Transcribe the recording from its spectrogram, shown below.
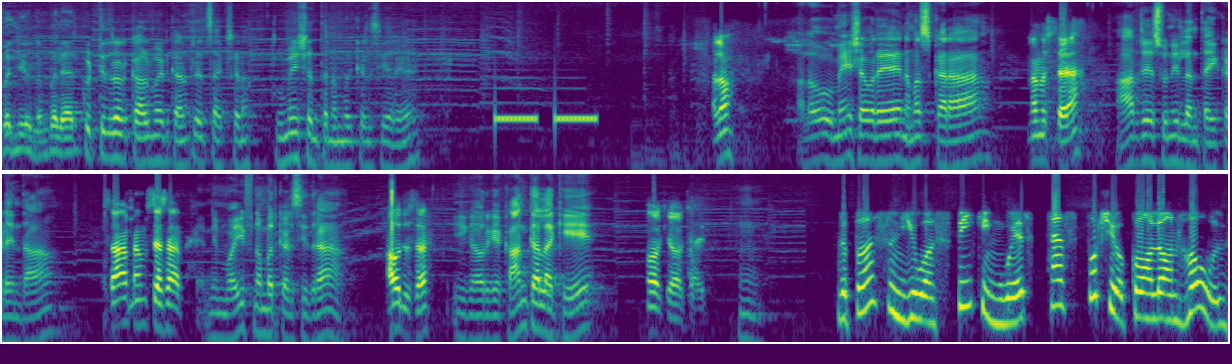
ಬನ್ನಿ ನಂಬರ್ ಯಾರು ಕೊಟ್ಟಿದ್ರು ಅವ್ರು ಕಾಲ್ ಮಾಡಿ ಕಾನ್ಫರೆನ್ಸ್ ಹಾಕ್ಸೋಣ. ಉಮೇಶ್ ಅಂತ ನಂಬರ್ ಕಳಿಸಿದ್ದಾರೆ ಹಲೋ? ಹಲೋ ಉಮೇಶ್ ಅವರೇ ನಮಸ್ಕಾರ. ನಮಸ್ತೆ. ಆರ್ ಜೆ ಸುನಿಲ್ ಅಂತ ಈ ಕಡೆಯಿಂದ. ಸರ್ ನಮಸ್ತೆ ಸರ್. ನಿಮ್ಮ ವೈಫ್ ನಂಬರ್ ಕಳಿಸಿದ್ರಾ? ಹೌದು ಸರ್. ಈಗ ಅವ್ರಿಗೆ ಕಾನ್ ಕಾಲ್ ಹಾಕಿ. ಓಕೆ ಓಕೆ ಆಯ್ತು. ಹ್ಞೂ The person you are speaking with has put your call on hold.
